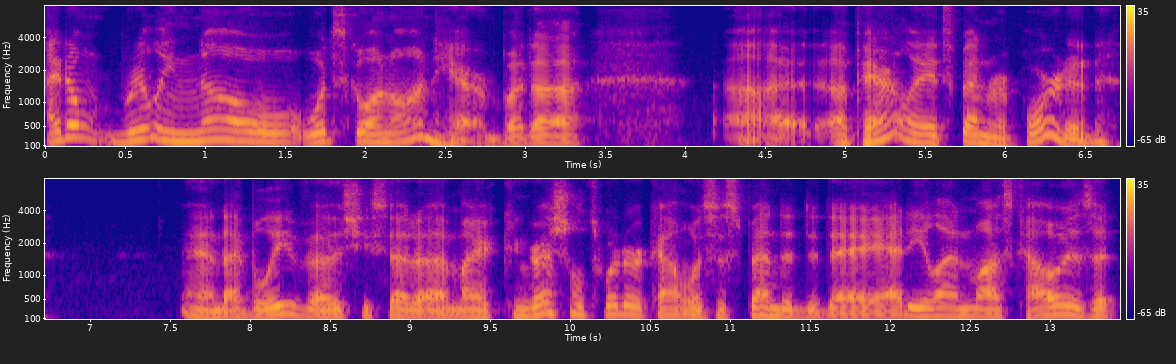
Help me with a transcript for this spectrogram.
I don't really know what's going on here, but uh, uh, apparently it's been reported. And I believe uh, she said, uh, My congressional Twitter account was suspended today at Elon Musk. How is it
